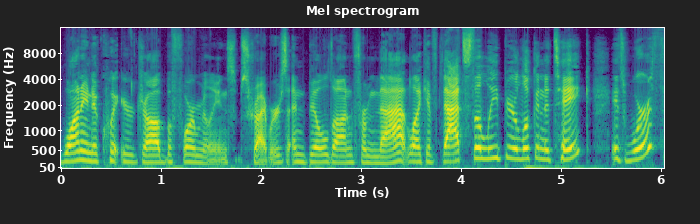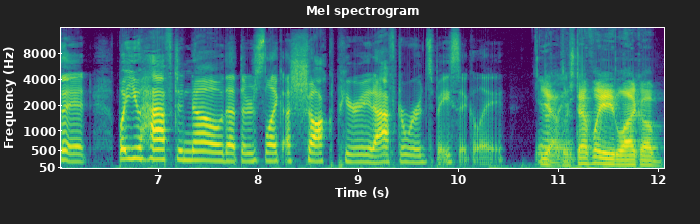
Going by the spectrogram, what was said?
wanting to quit your job before a million subscribers and build on from that, like if that's the leap you're looking to take, it's worth it. But you have to know that there's like a shock period afterwards, basically. You know yeah, I there's definitely like a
